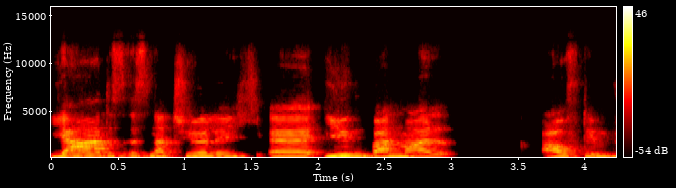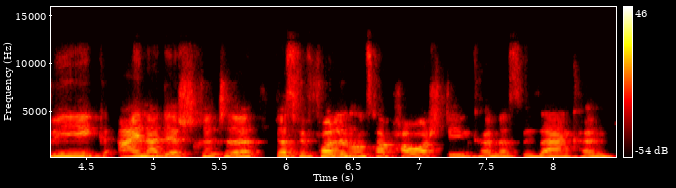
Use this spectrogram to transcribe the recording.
ja, das ist natürlich äh, irgendwann mal auf dem Weg einer der Schritte, dass wir voll in unserer Power stehen können, dass wir sagen können,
